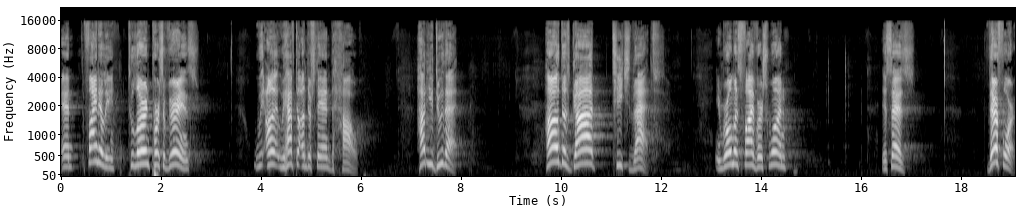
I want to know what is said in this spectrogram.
And finally, to learn perseverance, we, uh, we have to understand how. How do you do that? How does God teach that? In Romans 5, verse 1, it says, Therefore,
